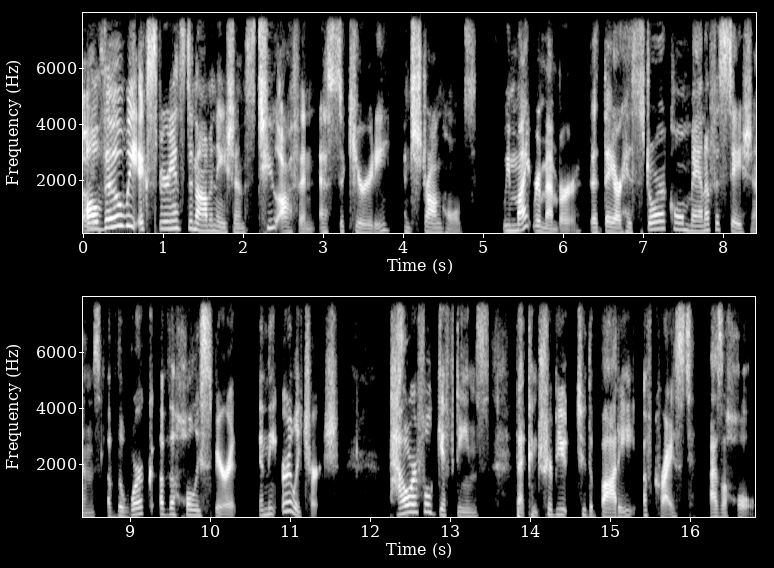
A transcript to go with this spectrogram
Oh, Although we experience denominations too often as security and strongholds, we might remember that they are historical manifestations of the work of the Holy Spirit in the early church, powerful giftings that contribute to the body of Christ as a whole.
